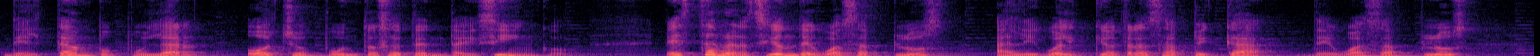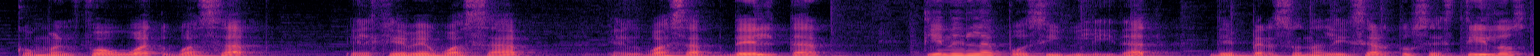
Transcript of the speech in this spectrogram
del tan popular 8.75. Esta versión de WhatsApp Plus, al igual que otras APK de WhatsApp Plus como el Forward WhatsApp, el GB WhatsApp, el WhatsApp Delta, tienen la posibilidad de personalizar tus estilos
